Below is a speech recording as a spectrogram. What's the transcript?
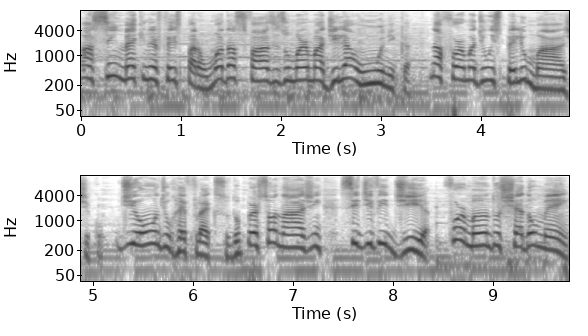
Assim, Mechner fez para uma das fases uma armadilha única, na forma de um espelho mágico, de onde o reflexo do personagem se dividia, formando o Shadow Man,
